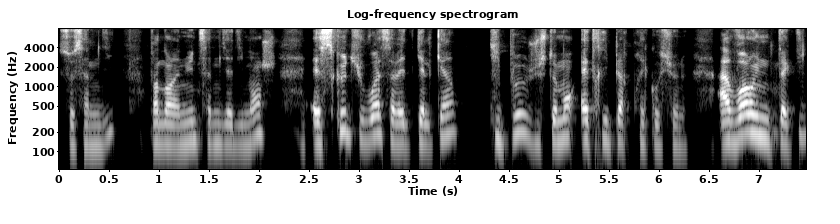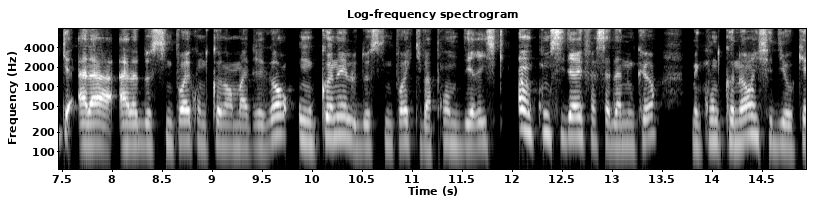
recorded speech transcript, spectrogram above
ce samedi, enfin dans la nuit de samedi à dimanche. Est-ce que tu vois, ça va être quelqu'un qui peut justement être hyper précautionneux? Avoir une tactique à la, à la Dustin Poirier contre Conor McGregor, on connaît le Dustin Poirier qui va prendre des risques inconsidérés face à Dan Hooker, mais contre Conor, il s'est dit, OK,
